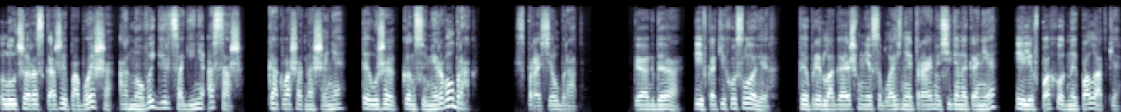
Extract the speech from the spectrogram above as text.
Лучше расскажи побольше о новой герцогине Асаш. Как ваши отношения? Ты уже консумировал брак?» — спросил брат. «Когда и в каких условиях?» Ты предлагаешь мне соблазнять Райну, сидя на коне или в походной палатке?»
